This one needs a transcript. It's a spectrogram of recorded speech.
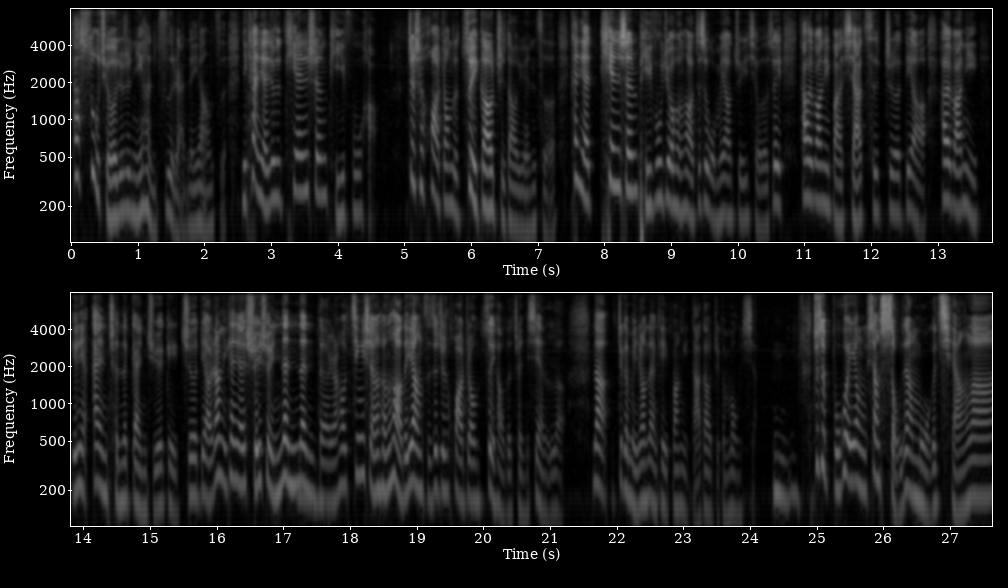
他诉求的就是你很自然的样子，你看起来就是天生皮肤好。这是化妆的最高指导原则，看起来天生皮肤就很好，这是我们要追求的。所以他会帮你把瑕疵遮掉，他会把你有点暗沉的感觉给遮掉，让你看起来水水嫩嫩的，然后精神很好的样子，这就是化妆最好的呈现了。那这个美妆蛋可以帮你达到这个梦想，嗯，就是不会用像手这样抹个墙啦，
